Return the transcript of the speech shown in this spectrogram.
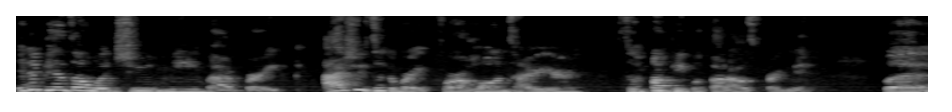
It depends on what you mean by break. I actually took a break for a whole entire year. Some people thought I was pregnant. But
